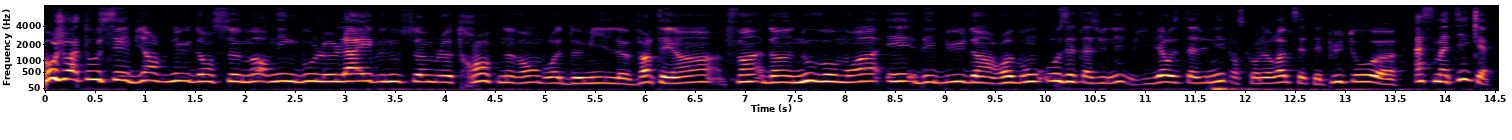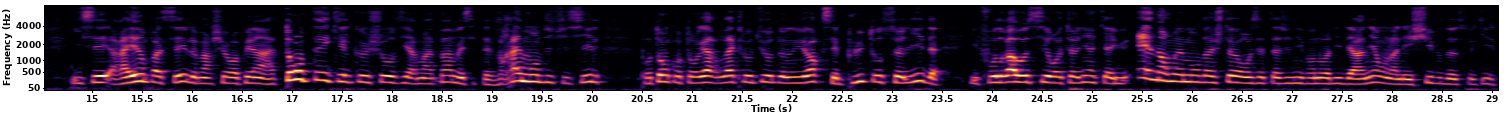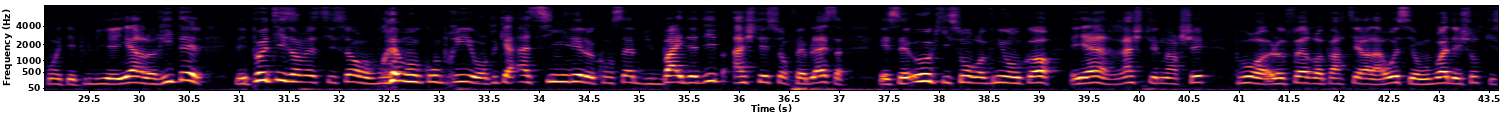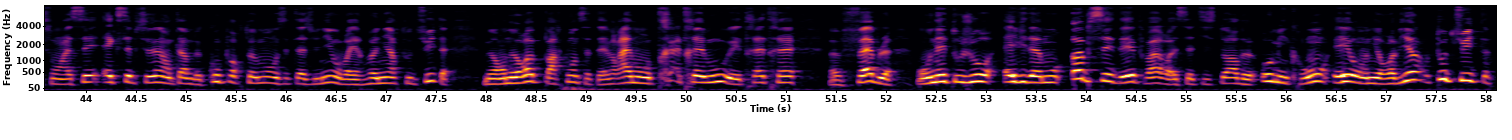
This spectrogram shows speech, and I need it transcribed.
Bonjour à tous et bienvenue dans ce Morning Bull Live. Nous sommes le 30 novembre 2021, fin d'un nouveau mois et début d'un rebond aux États-Unis. Je dis bien aux États-Unis parce qu'en Europe c'était plutôt euh, asthmatique. Il s'est rien passé. Le marché européen a tenté quelque chose hier matin, mais c'était vraiment difficile. Pourtant, quand on regarde la clôture de New York, c'est plutôt solide. Il faudra aussi retenir qu'il y a eu énormément d'acheteurs aux États-Unis vendredi dernier. On a les chiffres de ceux qui ont été publiés hier. Le retail, les petits investisseurs ont vraiment compris, ou en tout cas assimilé le concept du buy the dip, acheter sur faiblesse. Et c'est eux qui sont revenus encore hier racheter le marché pour le faire repartir à la hausse et on voit des choses qui sont assez exceptionnelles en termes de comportement aux États-Unis. On va y revenir tout de suite. Mais en Europe, par contre, c'était vraiment très très mou et très très euh, faible. On est toujours évidemment obsédé par euh, cette histoire de Omicron et on y revient tout de suite.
